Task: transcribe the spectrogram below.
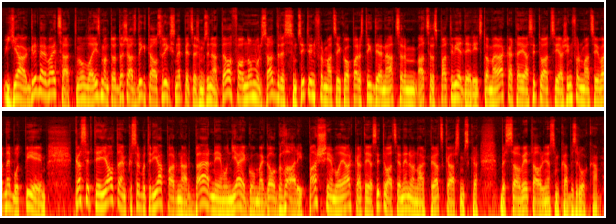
Jā, gribēju jautāt, nu, lai izmantotu dažādas digitālas rīks, nepieciešams zināt telefonu numurus, adreses un citu informāciju, ko parasti ikdienā atceram, atceras pati viedierīce. Tomēr ārkārtējā situācijā šī informācija var nebūt pieejama. Kas ir tie jautājumi, kas varbūt ir jāpārunā ar bērniem un jāiegūmē gal galā arī pašiem, lai ārkārtējā situācijā nenonāktu pie atskārsmes, ka bez savu vietālu esam kā bez rokām?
